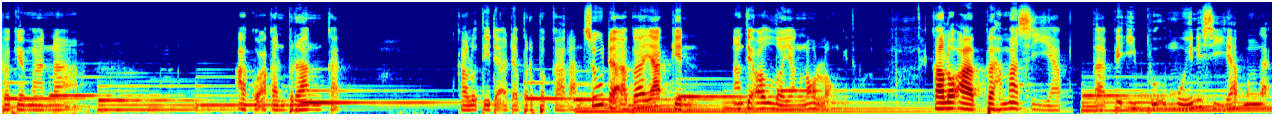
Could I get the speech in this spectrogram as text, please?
"Bagaimana aku akan berangkat kalau tidak ada berbekalan?" Sudah Abah yakin nanti Allah yang nolong. Kalau abah mah siap, tapi ibumu ini siap enggak?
